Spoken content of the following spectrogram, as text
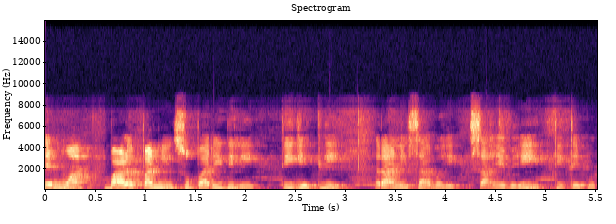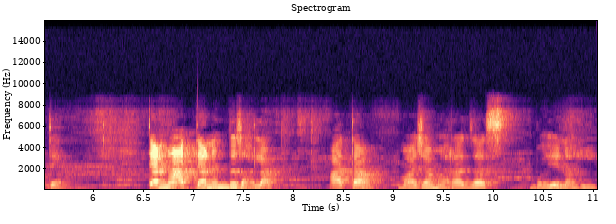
तेव्हा बाळप्पांनी सुपारी दिली ती घेतली. राणीसाहेबही तिथे होत्या. त्यांना अत्यानंद झाला. आता माझ्या महाराजास भय नाही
